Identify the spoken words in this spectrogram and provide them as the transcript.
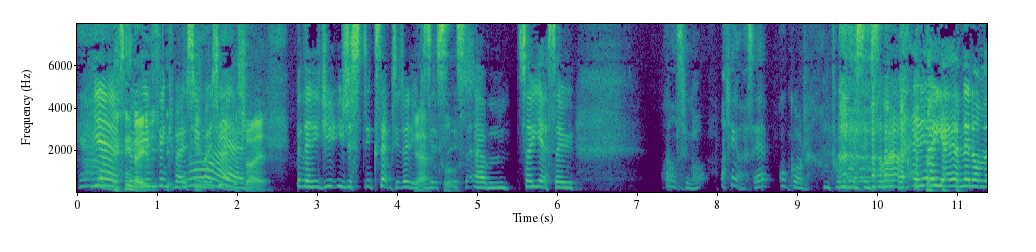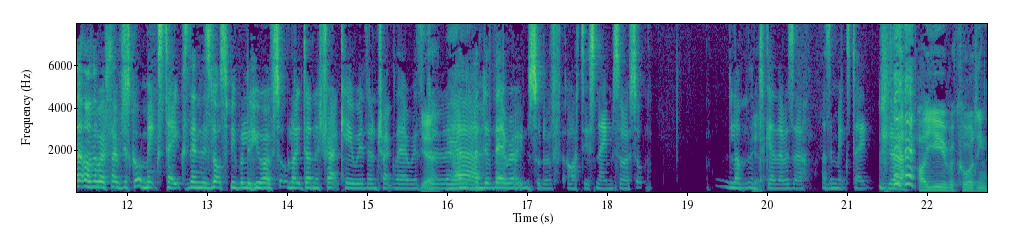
yeah, so You know, you you- think about it too much, yeah. That's right. But then you, you just accept it, don't you? Yeah, Because of it's, it's course. um. So yeah, so what else we got? I think that's it. Oh God, I'm probably missing some out. And, oh yeah, and then on the on the website I've just got a mixtape because then there's lots of people who I've sort of like done a track here with and a track there with, Yeah. blah, blah, blah, Yeah. under their own sort of artist name. So I sort of lump them together as a as a mixtape. Yeah. Are you recording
